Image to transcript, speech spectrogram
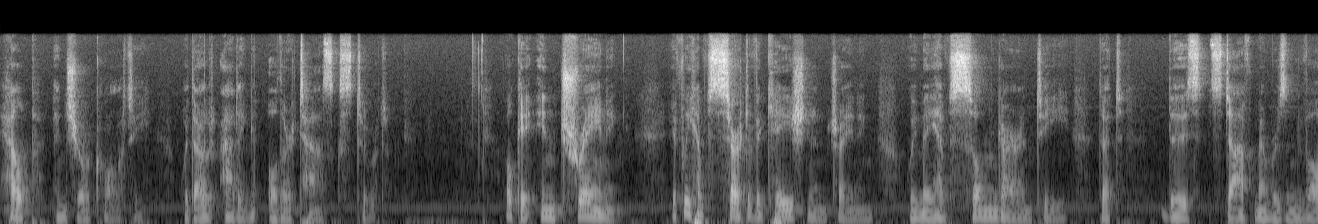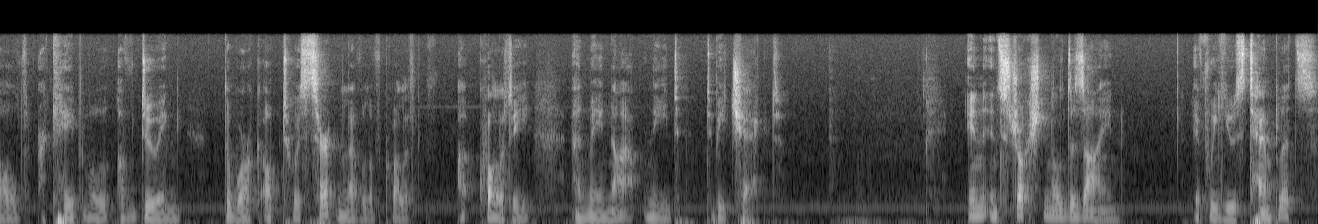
help ensure quality without adding other tasks to it. Okay, in training, if we have certification in training, we may have some guarantee that the staff members involved are capable of doing the work up to a certain level of quality, uh, quality and may not need to be checked. In instructional design, if we use templates,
